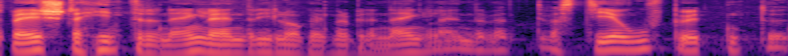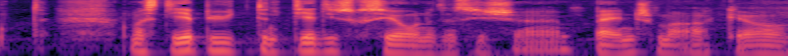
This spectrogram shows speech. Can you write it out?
das Beste hinter den Engländern. Ich schaue immer bei den Engländern, was die aufbieten und was die bieten, die Diskussionen, das ist äh, Benchmark. Ja.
